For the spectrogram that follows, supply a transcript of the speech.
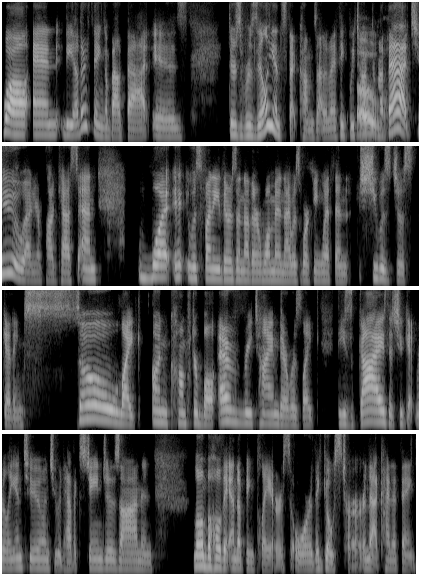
well and the other thing about that is there's resilience that comes out of it. I think we talked oh. about that too on your podcast. And what it was funny there's another woman i was working with and she was just getting so like uncomfortable every time there was like these guys that she'd get really into and she would have exchanges on and lo and behold they end up being players or they ghost her and that kind of thing.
